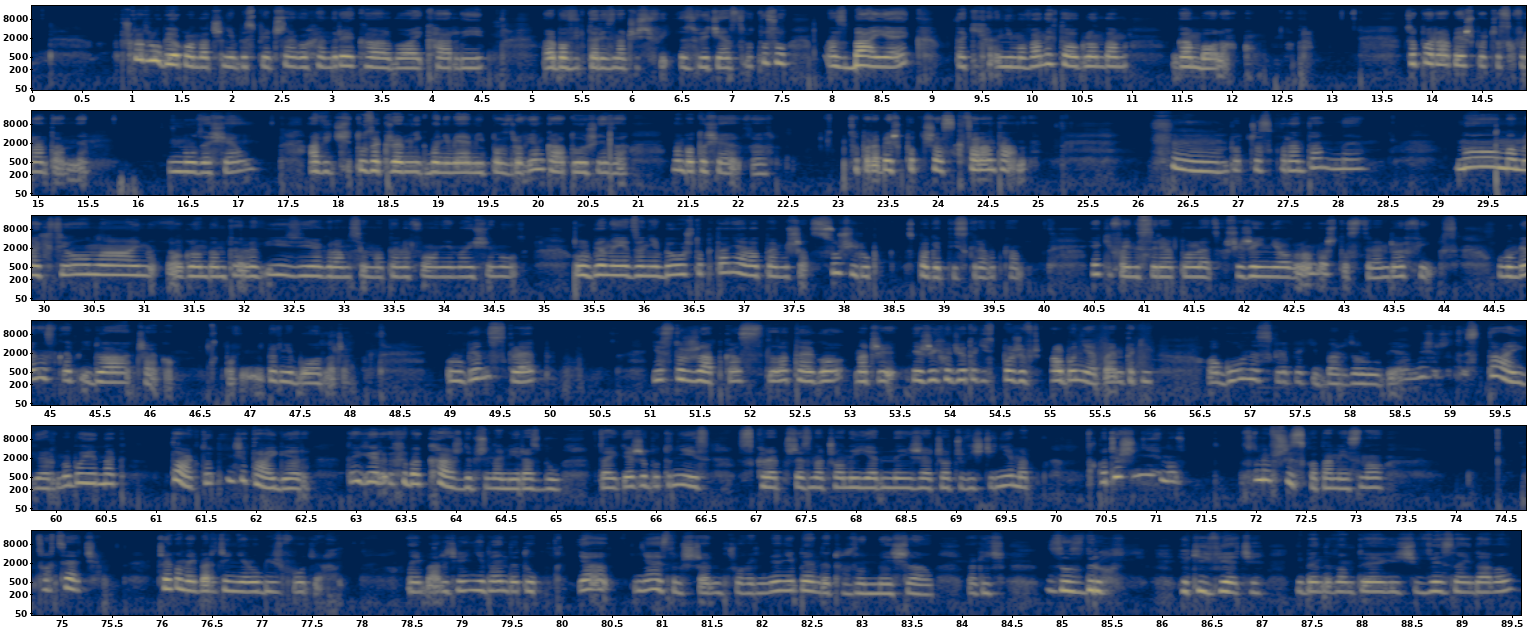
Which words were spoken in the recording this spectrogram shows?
przykład lubię oglądać Niebezpiecznego Henryka albo iCarly, albo Wiktorii znaczy zwycięstwo. To są, a z bajek takich animowanych to oglądam Gambola. Dobra. Co porabiasz podczas kwarantanny? Nudzę się. A widzicie, tu zakryłem nick, bo nie miałem mi pozdrowionka, a tu już nie za... No bo to się... Co porabiasz podczas kwarantanny? Hmm, podczas kwarantanny... No, mam lekcje online, oglądam telewizję, gram sobie na telefonie, no i się nudzę. Ulubione jedzenie było już to pytanie, ale odpowiem już raz. Sushi lub spaghetti z krewetkami. Jaki fajny serial polecasz? Jeżeli nie oglądasz, to Stranger Things. Ulubiony sklep i dlaczego? Pewnie było dlaczego. Ulubiony sklep jest to żabka, dlatego, znaczy, jeżeli chodzi o taki spożywczy, albo nie, powiem taki ogólny sklep, jaki bardzo lubię. Myślę, że to jest Tiger, no bo jednak, tak, to będzie Tiger. Tiger chyba każdy przynajmniej raz był w Tigerze, bo to nie jest sklep przeznaczony jednej rzeczy. Oczywiście nie ma, chociaż nie, no w sumie wszystko tam jest, no. Co chcecie? Czego najbardziej nie lubisz w ludziach? Najbardziej nie będę tu. Ja, ja jestem szczerym człowiekiem. Ja nie będę tu wymyślał jakichś zazdrości, jakieś wiecie. Nie będę wam tu jakichś wyznań dawał.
